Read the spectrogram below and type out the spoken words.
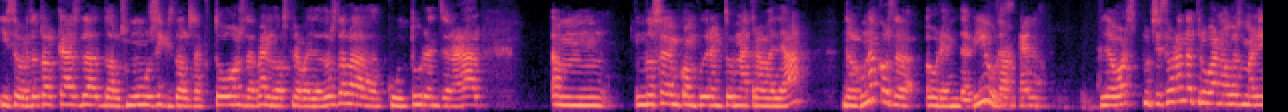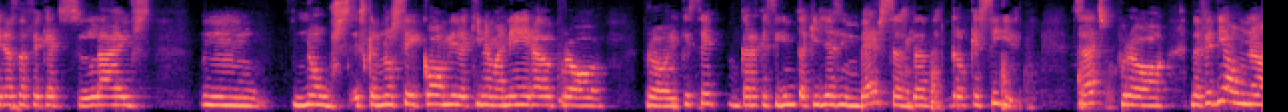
i sobretot el cas de, dels músics, dels actors, de, bueno, dels treballadors de la cultura en general, um, no sabem quan podrem tornar a treballar, d'alguna cosa haurem de viure. Totalment. Llavors, potser s'hauran de trobar noves maneres de fer aquests lives mm, nous, és que no sé com ni de quina manera, però, però jo què sé, encara que siguin taquilles inverses de, de, del que sigui, saps? Però, de fet, hi ha una,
